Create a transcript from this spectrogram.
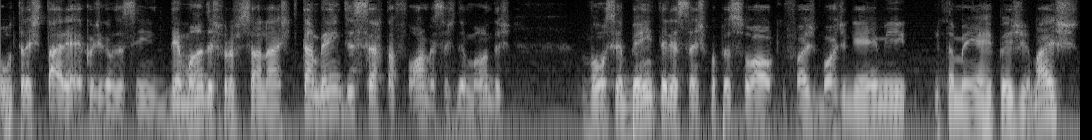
outras tarefas, digamos assim, demandas profissionais, que também de certa forma essas demandas vão ser bem interessantes para o pessoal que faz board game e também RPG. Mas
